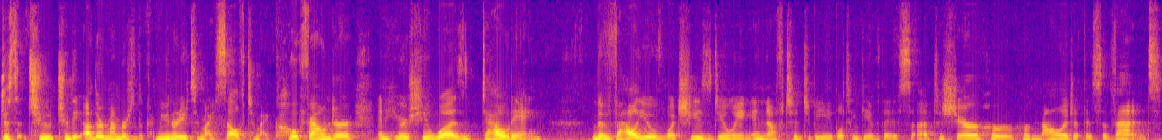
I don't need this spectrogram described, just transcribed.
just to to the other members of the community, to myself, to my co-founder, and here she was doubting the value of what she's doing enough to, to be able to give this, uh, to share her, her knowledge at this event.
